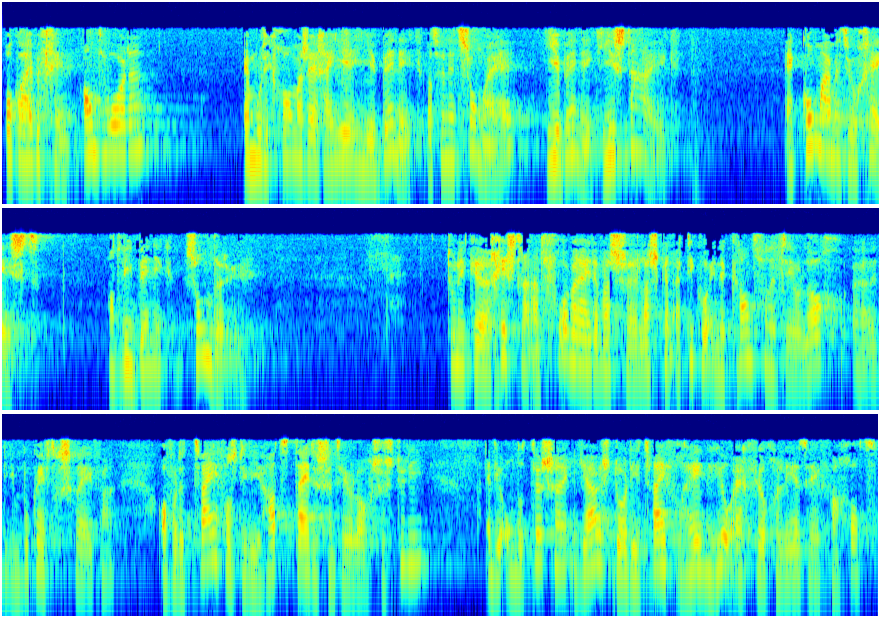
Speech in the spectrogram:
ook al heb ik geen antwoorden, en moet ik gewoon maar zeggen, hier, hier ben ik. Wat we net zongen, hè? Hier ben ik, hier sta ik. En kom maar met uw geest, want wie ben ik zonder u? Toen ik uh, gisteren aan het voorbereiden was, uh, las ik een artikel in de krant van een theoloog uh, die een boek heeft geschreven over de twijfels die hij had tijdens zijn theologische studie. En die ondertussen juist door die twijfel heen heel erg veel geleerd heeft van God.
